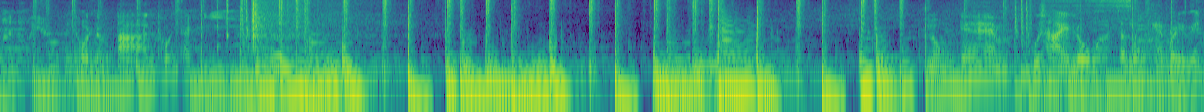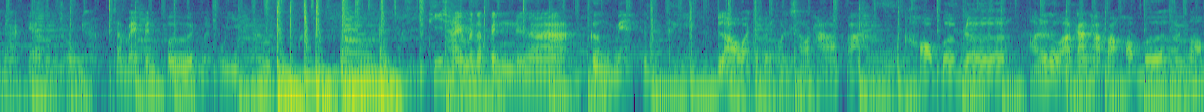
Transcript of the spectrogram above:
มาหน่อยอะเป็นโทนน้ำตาล โทนกะกี ผู้ชายลงอะจะลงแค่บริเวณหน้าแก้มตรงช่วงเนี้ยจะไม่เป็นปื้ดเหมือนผู้หญิงอะที่ใช้มันจะเป็นเนื้อกึ่งแมตต์กึ่งครีม เราอะจะเป็นคนชอบทาปากขอบเบลอเบลอเรารู้สึกว่าการทาปากขอบเบลอมันเหมาะ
